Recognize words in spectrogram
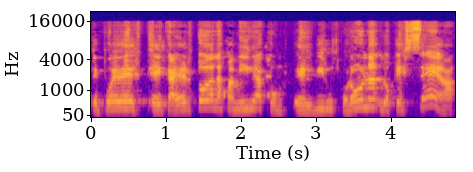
te puede eh, caer toda la familia con el virus corona, lo que sea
